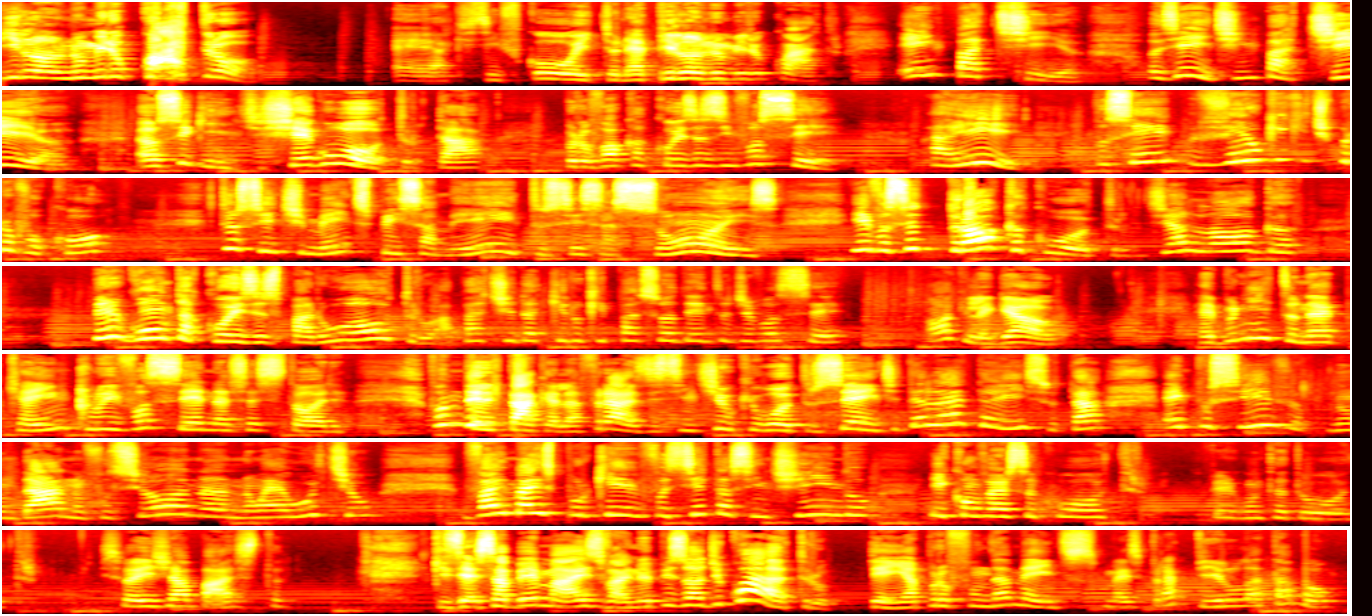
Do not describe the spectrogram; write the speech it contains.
pílula número 4. É, aqui sim ficou 8, né? Pílula número 4. Empatia. Gente, empatia é o seguinte: chega o outro, tá? Provoca coisas em você. Aí, você vê o que, que te provocou. Teus sentimentos, pensamentos, sensações. E você troca com o outro, dialoga. Pergunta coisas para o outro a partir daquilo que passou dentro de você. Ó, que legal! É bonito, né? Porque aí inclui você nessa história. Vamos deletar aquela frase? Sentir o que o outro sente? Deleta isso, tá? É impossível, não dá, não funciona, não é útil. Vai mais porque você tá sentindo e conversa com o outro. Pergunta do outro. Isso aí já basta. Quiser saber mais, vai no episódio 4. Tem aprofundamentos, mas pra pílula tá bom.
